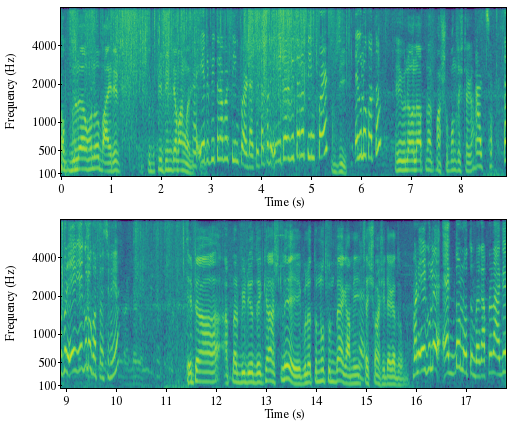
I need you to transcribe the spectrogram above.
সবগুলো হলো বাইরের শুধু ফিটিংটা বাংলাদেশ? হ্যাঁ এর ভিতরে আবার তিন পার্ট আছে। তারপরে এটার ভিতরে তিন পার্ট জি। এগুলো কত? এইগুলো হলো আপনার পাঁচশো পঞ্চাশ টাকা। আচ্ছা। তারপর এগুলো কত আছে ভাইয়া? এটা আপনার ভিডিও দেখে আসলে এগুলো তো নতুন ব্যাগ আমি হ্যাঁ। চারশো আশি টাকা দেবো মানে এগুলো একদম নতুন ব্যাগ আপনারা আগে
